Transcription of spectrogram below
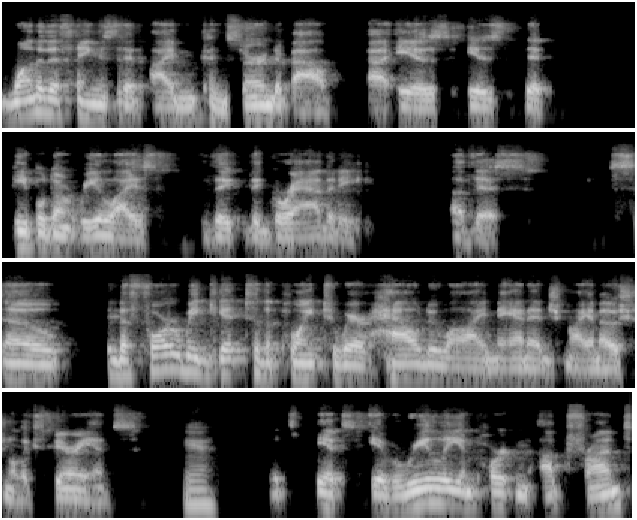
One of the things that I'm concerned about uh, is is that people don't realize the the gravity of this. So before we get to the point to where how do I manage my emotional experience? Yeah. It's it's really important up front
